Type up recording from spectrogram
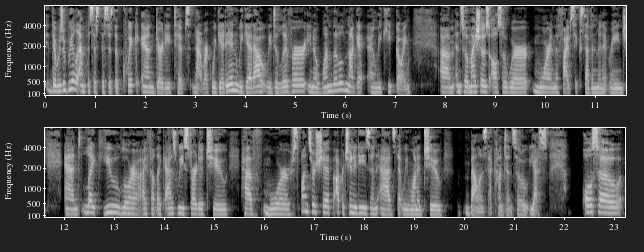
there was a real emphasis. This is the quick and dirty tips network. We get in, we get out, we deliver, you know, one little nugget and we keep going. Um, and so my shows also were more in the five, six, seven minute range. And like you, Laura, I felt like as we started to have more sponsorship opportunities and ads that we wanted to balance that content. So yes. Also,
